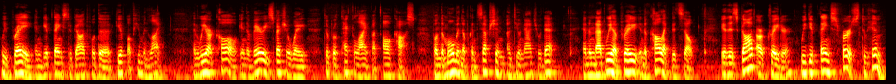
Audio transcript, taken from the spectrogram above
we pray and give thanks to God for the gift of human life. And we are called in a very special way to protect life at all costs, from the moment of conception until natural death and in that we have prayed in the collect itself. It is God our Creator. We give thanks first to Him,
